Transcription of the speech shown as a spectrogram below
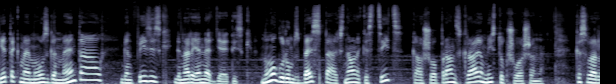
ietekmē mūs gan mentāli, gan fiziski, gan arī enerģētiski. Nogurums bezspēks nav nekas cits kā šo prānas krājumu iztukšošana, kas var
